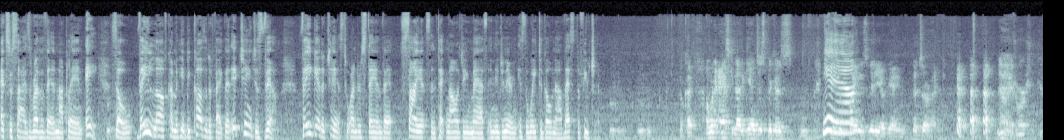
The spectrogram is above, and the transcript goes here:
exercise rather than my plan A. So they love coming here because of the fact that it changes them. They get a chance to understand that science and technology, math and engineering is the way to go now. That's the future. Mm-hmm. Okay, I want to ask you that again just because he's Yeah. playing this video game. That's all right. No, a commercial came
